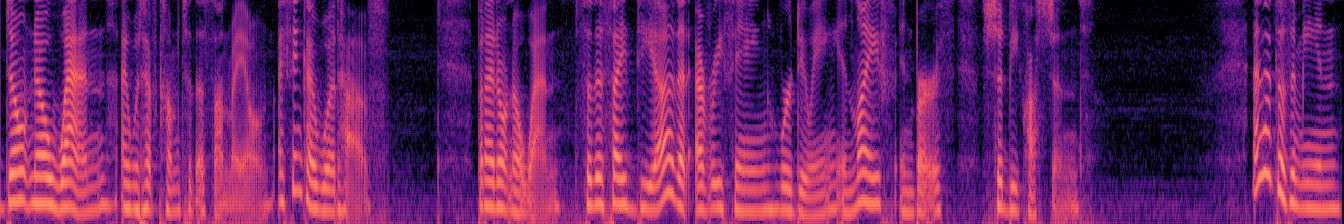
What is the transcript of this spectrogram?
don't know when I would have come to this on my own. I think I would have but I don't know when. So, this idea that everything we're doing in life, in birth, should be questioned. And that doesn't mean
